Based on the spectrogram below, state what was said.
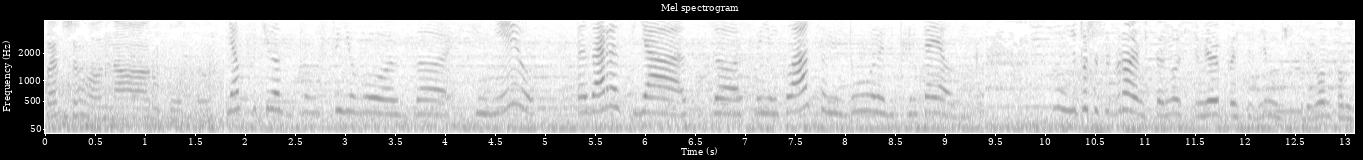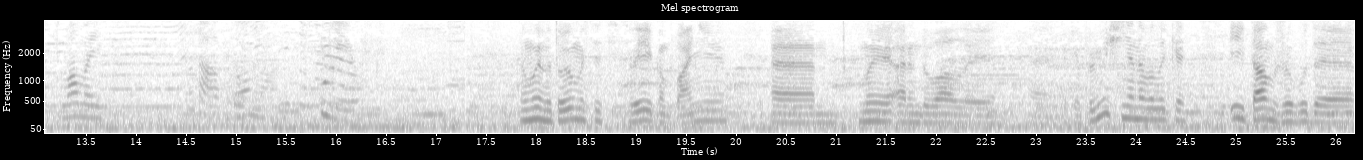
першого на роботу. Я б хотіла провести його з сім'єю, та зараз я з своїм класом йду на відкриття ялинки. Ну, не то, что собираемся, но с семьей посидим, с ребенком, с мамой. Ну так, вдома. С семьей. Ну, ми готуємося зі своєю компанією. Е, Ми орендували е, таке приміщення невелике, і там вже буде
